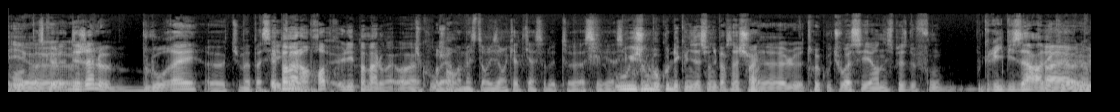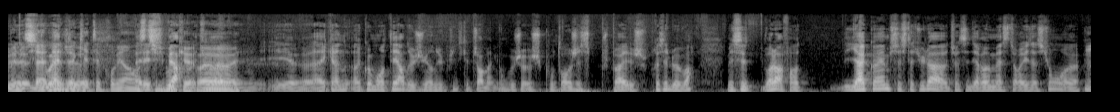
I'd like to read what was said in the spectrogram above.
et, parce que euh, déjà le Blu-ray euh, que tu m'as passé c'est est pas mal, hein. propre. Il est pas mal, ouais. ouais, Du coup, ouais, remasterisé en 4K, ça doit être assez. assez où il joue beaucoup de déclinisation du personnage sur le, le truc où tu vois c'est un espèce de fond gris bizarre avec euh, non, mais la le- la, la jaquette est trop bien. en Elle est super, quoi, vois, et euh, avec un, un commentaire de Julien Dupuis de Capture Mag. Donc je, je suis content, je, je, suis pas- je suis pressé de le voir. Mais c'est voilà, enfin, il y a quand même ce statut-là. Tu vois, c'est des remasterisations. euh, Hmm.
